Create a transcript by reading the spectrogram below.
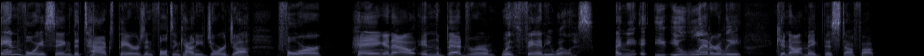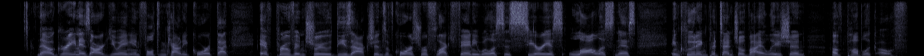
invoicing the taxpayers in Fulton County, Georgia for hanging out in the bedroom with Fani Willis. I mean, it, you, you literally cannot make this stuff up. Now, Greene is arguing in Fulton County Court that if proven true, these actions, of course, reflect Fani Willis's serious lawlessness, including potential violation of public oath.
